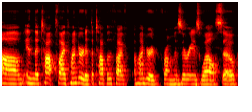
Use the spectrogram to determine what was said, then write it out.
um, in the top 500 at the top of the 500 from Missouri as well. So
